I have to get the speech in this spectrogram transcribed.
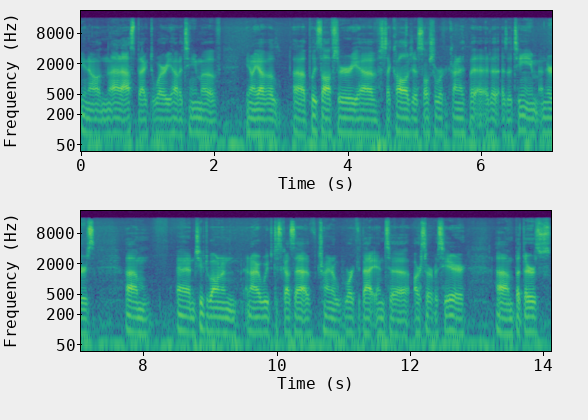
you know in that aspect where you have a team of you know you have a, uh police officer, you have psychologist, social worker kind of as a, as a team, and there's um, and Chief DeBone and, and I we've discussed that of trying to work that into our service here. Um, but there's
